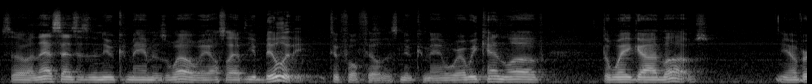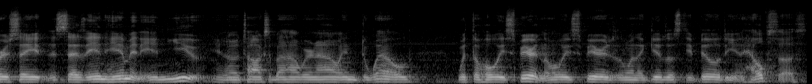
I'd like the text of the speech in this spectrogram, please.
So in that sense, it's a new commandment as well. We also have the ability to fulfill this new commandment where we can love the way God loves. You know, verse 8, it says, in him and in you. You know, it talks about how we're now indwelled with the Holy Spirit, and the Holy Spirit is the one that gives us the ability and helps us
